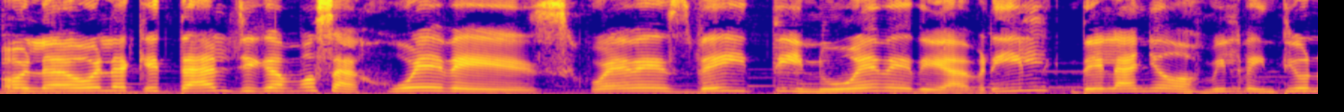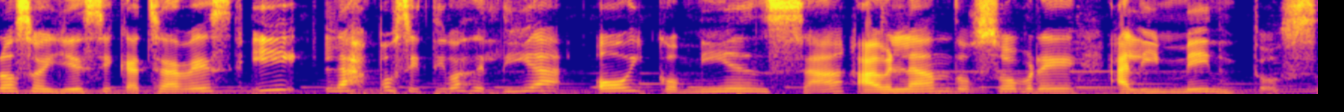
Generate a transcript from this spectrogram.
Hola, hola, ¿qué tal? Llegamos a jueves, jueves 29 de abril del año 2021. Soy Jessica Chávez y las positivas del día hoy comienza hablando sobre alimentos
